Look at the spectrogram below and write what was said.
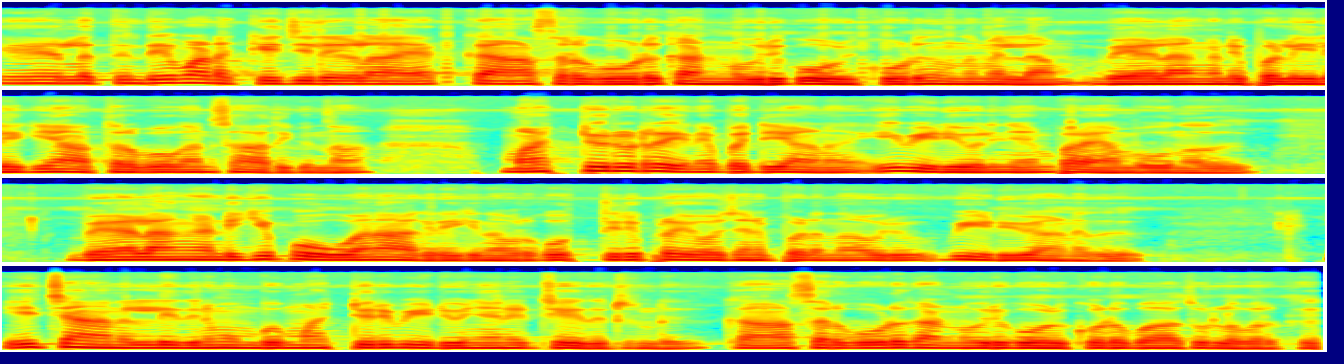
കേരളത്തിന്റെ വടക്കേ ജില്ലകളായ കാസർഗോഡ് കണ്ണൂർ കോഴിക്കോട് നിന്നുമെല്ലാം വേളാങ്കണ്ണി പള്ളിയിലേക്ക് യാത്ര പോകാൻ സാധിക്കുന്ന മറ്റൊരു ട്രെയിനെ പറ്റിയാണ് ഈ വീഡിയോയിൽ ഞാൻ പറയാൻ പോകുന്നത്. വേളാങ്കണ്ണിക്ക് പോകാൻ ആഗ്രഹിക്കുന്നവർക്ക് ഒത്തിരി പ്രയോജനപ്പെടുന്ന ഒരു വീഡിയോ ആണിത് ഈ ചാനലിൽ ഇതിനു മുമ്പ് മറ്റൊരു വീഡിയോ ഞാൻ ചെയ്തിട്ടുണ്ട്. കാസർഗോഡ് കണ്ണൂർ കോഴിക്കോട് ഭാഗത്തുള്ളവർക്ക്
